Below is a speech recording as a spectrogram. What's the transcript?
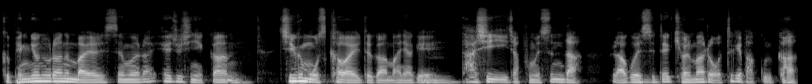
그 100년 후라는 말씀을 해 주시니까 음. 지금 오스카 와일드가 만약에 음. 다시 이 작품을 쓴다 라고 했을 때 결말을 어떻게 바꿀까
